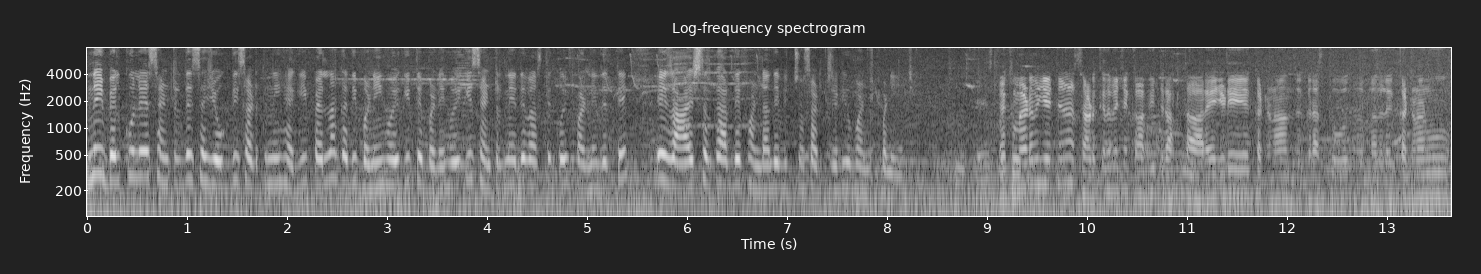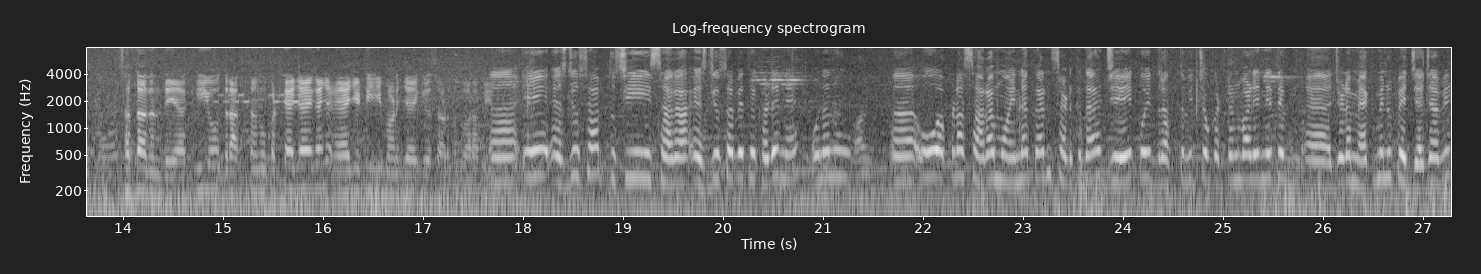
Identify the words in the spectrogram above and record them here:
ਨਹੀਂ ਬਿਲਕੁਲ ਇਹ ਸੈਂਟਰ ਦੇ ਸਹਿਯੋਗ ਦੀ ਸੜਕ ਨਹੀਂ ਹੈਗੀ। ਪਹਿਲਾਂ ਕਦੀ ਬਣੀ ਹੋਏਗੀ ਤੇ ਬਣੀ ਹੋਏਗੀ। ਸੈਂਟਰ ਨੇ ਇਹਦੇ ਵਾਸਤੇ ਕੋਈ ਫੰਡ ਨਹੀਂ ਦਿੱਤੇ। ਇਹ ਰਾਜ ਸਰਕਾਰ ਦੇ ਫੰਡਾਂ ਦੇ ਵਿੱਚੋਂ ਸੜਕ ਜਿਹੜੀ ਉਹ ਬਣ- ਬਣੀ ਹੈ ਜੀ। ਇੱਕ ਮੈਡਮ ਜੀ ਇੱਥੇ ਨਾ ਸੜਕ ਦੇ ਵਿੱਚ ਕਾਫੀ ਦਰਖਤ ਆ ਰਹੇ ਜਿਹੜੇ ਘਟਨਾ ਗ੍ਰਸਤ ਮਤਲਬ ਘਟਨਾ ਨੂੰ ਸੱਦਾ ਦਿੰਦੇ ਆ। ਕੀ ਉਹ ਦਰਖਤਾਂ ਨੂੰ ਕੱਟਿਆ ਜਾਏਗਾ ਜਾਂ ਐਜ ਜੀ ਬਣ ਜਾਏਗੀ ਉਹ ਸੜਕ ਦੁਆਰਾ ਵੀ? ਇਹ ਐਸਡੀਓ ਸਾਹਿਬ ਤੁਸੀਂ ਸਾਰਾ ਐਸਡੀਓ ਸਾਹਿਬ ਇੱਥੇ ਖੜੇ ਨੇ। ਉਹਨਾਂ ਨੂੰ ਉਹ ਆਪਣਾ ਸਾਰਾ ਮੁਆਇਨਾ ਕਰਨ ਸੜਕ ਦਾ। ਜੇ ਕੋਈ ਦਰਖਤ ਵਿੱਚੋਂ ਕੱਟਣ ਵਾਲੇ ਨੇ ਤੇ ਜਿਹੜਾ ਮਹਿਕਮੇ ਨੂੰ ਭੇਜਿਆ ਜਾਵੇ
